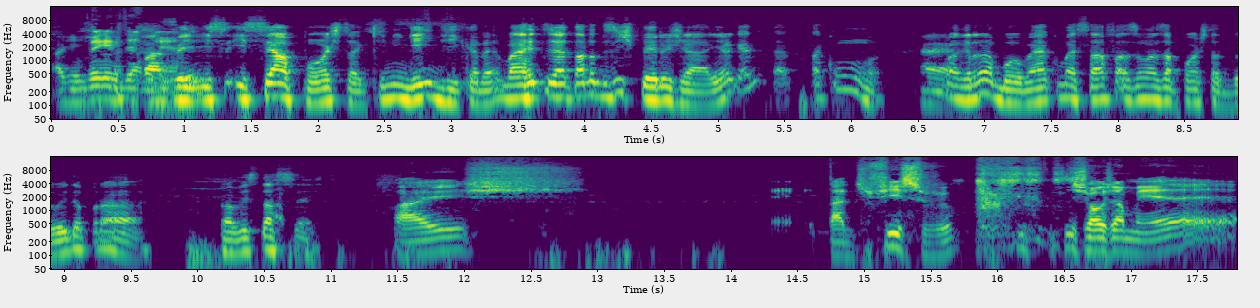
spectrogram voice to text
A gente tem que fazer. Isso, isso é aposta que ninguém indica, né? Mas a gente já tá no desespero já. E tá, tá com uma, é. uma grana boa, mas vai começar a fazer umas apostas doidas para Pra ver se dá certo. Mas. É, tá difícil, viu? Jorge amanhã é.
